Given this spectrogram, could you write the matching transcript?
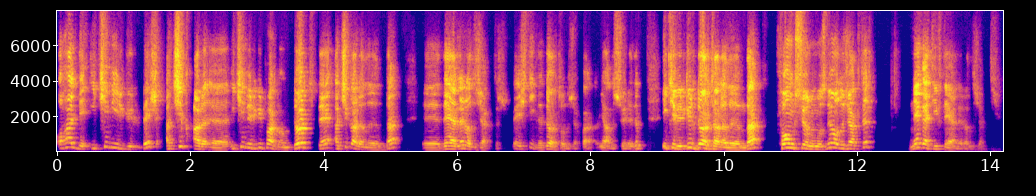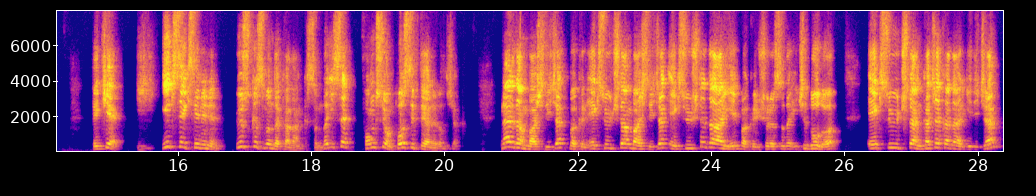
O halde 2,5 açık ara, 2, pardon 4 de açık aralığında e, değerler alacaktır. 5 değil de 4 olacak pardon yanlış söyledim. 2,4 aralığında fonksiyonumuz ne olacaktır? Negatif değerler alacaktır. Peki x ekseninin üst kısmında kalan kısımda ise fonksiyon pozitif değerler alacak. Nereden başlayacak? Bakın eksi 3'ten başlayacak. Eksi 3'te dahil. Bakın şurası da içi dolu. Eksi 3'ten kaça kadar gideceğim?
